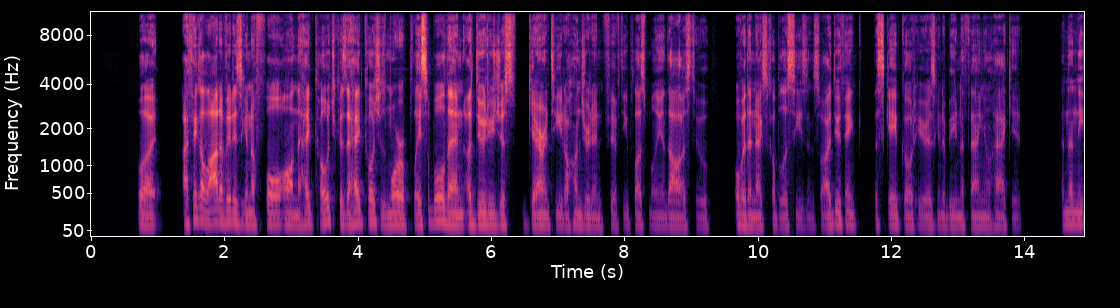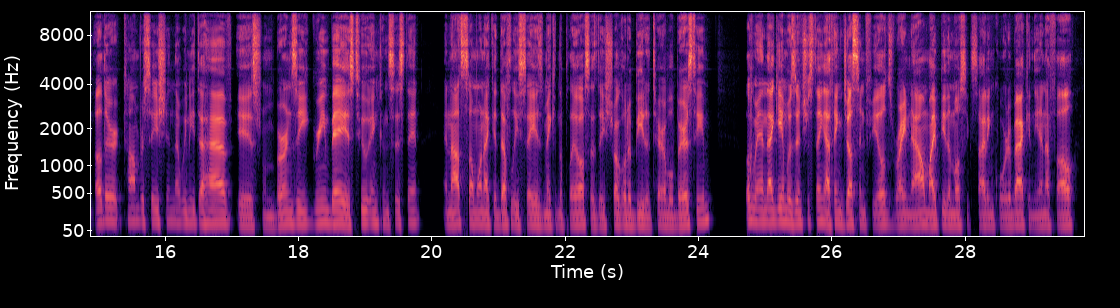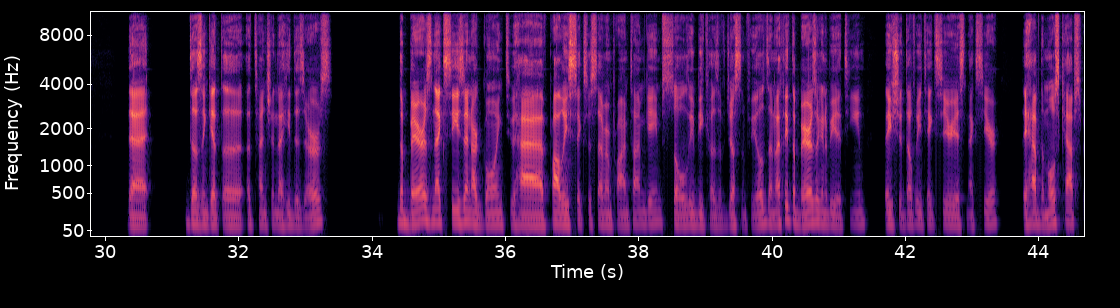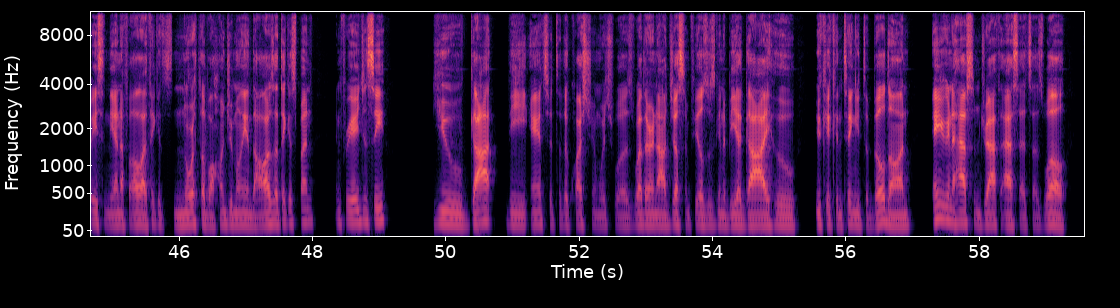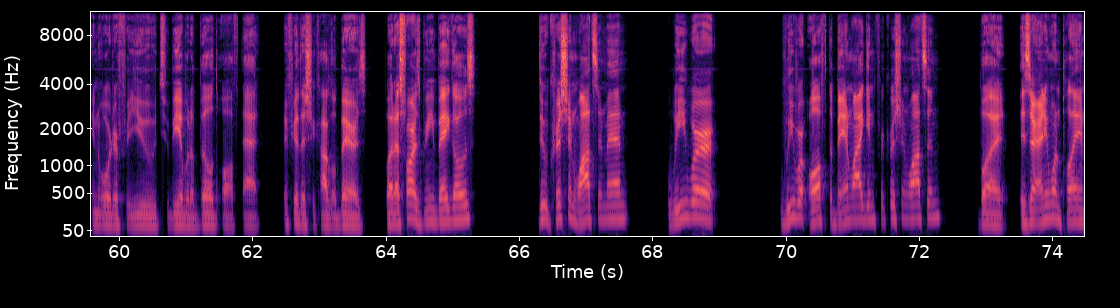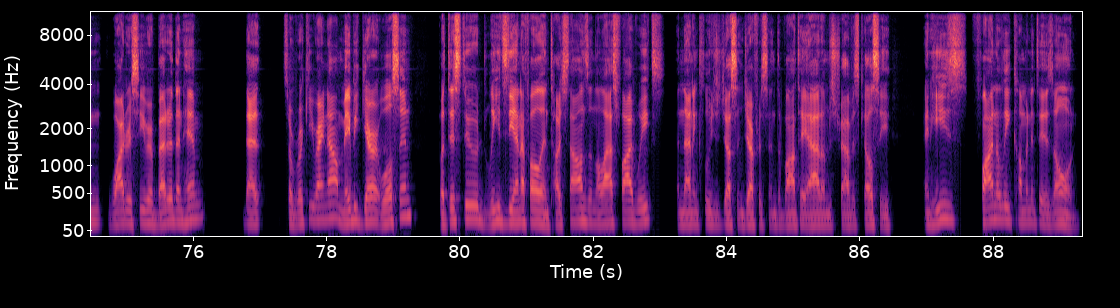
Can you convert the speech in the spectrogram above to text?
but I think a lot of it is going to fall on the head coach because the head coach is more replaceable than a dude who just guaranteed 150 plus million dollars to over the next couple of seasons. So I do think the scapegoat here is going to be Nathaniel Hackett. And then the other conversation that we need to have is from Bernsey. Green Bay is too inconsistent and not someone I could definitely say is making the playoffs as they struggle to beat a terrible Bears team. Look, man, that game was interesting. I think Justin Fields right now might be the most exciting quarterback in the NFL that doesn't get the attention that he deserves. The Bears next season are going to have probably six or seven primetime games solely because of Justin Fields. And I think the Bears are going to be a team they should definitely take serious next year. They have the most cap space in the NFL. I think it's north of $100 million I think it's spent in free agency. You got the answer to the question, which was whether or not Justin Fields was going to be a guy who you could continue to build on. And you're going to have some draft assets as well in order for you to be able to build off that if you're the Chicago Bears. But as far as Green Bay goes, dude, Christian Watson, man, we were we were off the bandwagon for Christian Watson, but is there anyone playing wide receiver better than him that's a rookie right now? Maybe Garrett Wilson, but this dude leads the NFL in touchdowns in the last five weeks, and that includes Justin Jefferson, Davante Adams, Travis Kelce. and he's finally coming into his own.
